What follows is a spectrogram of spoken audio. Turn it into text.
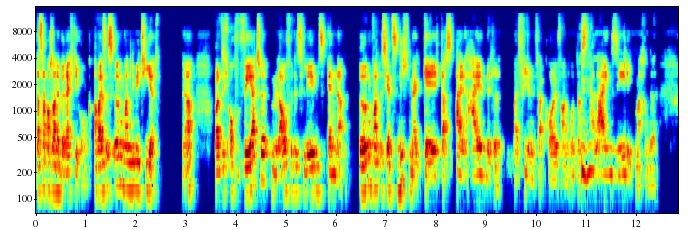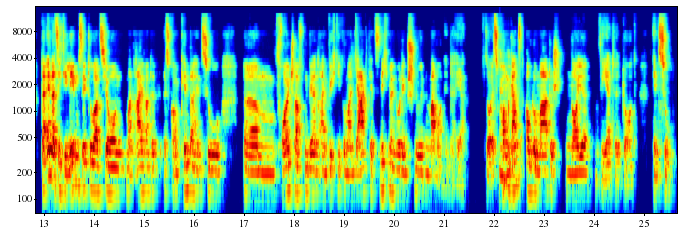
Das hat auch seine Berechtigung, aber es ist irgendwann limitiert, ja, weil sich auch Werte im Laufe des Lebens ändern irgendwann ist jetzt nicht mehr Geld das Allheilmittel bei vielen Verkäufern und das mhm. allein machende. Da ändert sich die Lebenssituation, man heiratet, es kommen Kinder hinzu, ähm, Freundschaften werden einem wichtig und man jagt jetzt nicht mehr nur dem schnöden Mammon hinterher. So, es kommen mhm. ganz automatisch neue Werte dort hinzu.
